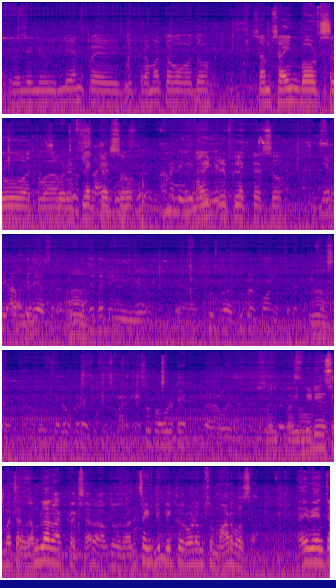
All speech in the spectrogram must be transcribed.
ಅದರಲ್ಲಿ ನೀವು ಇಲ್ಲಿ ಏನು ಕ್ರಮ ತಗೋಬೋದು? ಸಮ್ ಸೈನ್ ಬೋರ್ಡ್ಸು ಅಥವಾ ರಿಫ್ಲೆಕ್ಟರ್ಸು ನೈಟ್ ರಿಫ್ಲೆಕ್ಟರ್ಸು ಸ್ವಲ್ಪ ಮೀಡಿಯನ್ಸ್ ಮತ್ತು ರಂಬ್ಲರ್ ಹಾಕ್ಬೇಕು ಸರ್ ಅದು ಅನ್ಸೈಂಟಿಫಿಕ್ ರೋಡಮ್ಸು ಮಾಡ್ಬೋದು ಸರ್ ಹೈವೇ ಅಂತ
